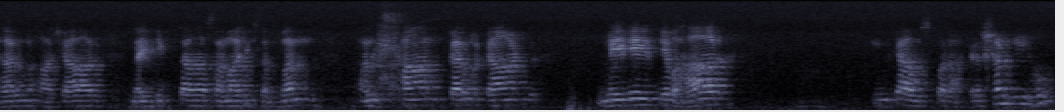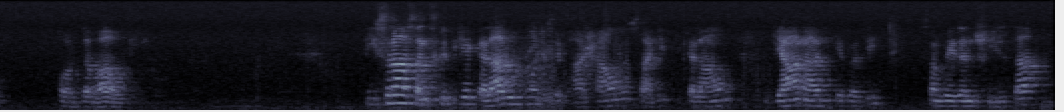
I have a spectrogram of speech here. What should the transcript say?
धर्म, आचार, नैतिकता, सामाजिक संबंध, अनुष्ठान, कर्मकांड, मेले, त्यौहार, इनका उस पर आकर्षण भी हो और दबाव भी तीसरा संस्कृति के कला रूपों जैसे भाषाओं, साहित्य कलाओं, ज्ञान आदि के प्रति संवेदनशीलता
